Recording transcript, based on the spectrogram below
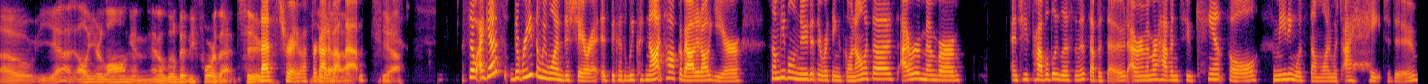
Oh, yeah, all year long and and a little bit before that too. that's true i forgot about that yeah. So I guess the reason we wanted to share it is because we could not talk about it all year. Some people knew that there were things going on with us. I remember, and she's probably listening to this episode. I remember having to cancel a meeting with someone, which I hate to do.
